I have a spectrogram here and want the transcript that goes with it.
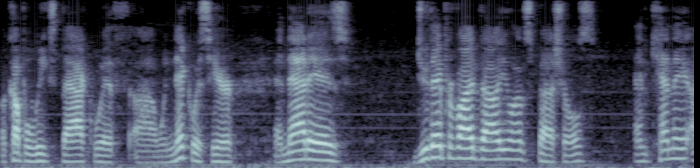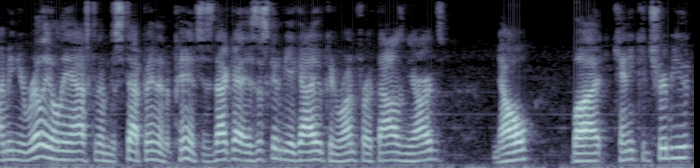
a couple weeks back with uh, when Nick was here, and that is, do they provide value on specials? And can they? I mean, you're really only asking them to step in at a pinch. Is that guy? Is this going to be a guy who can run for a thousand yards? No. But can he contribute,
